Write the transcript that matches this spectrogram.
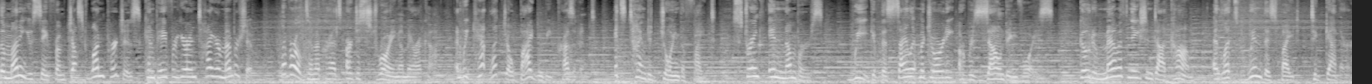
the money you save from just one purchase can pay for your entire membership. Liberal Democrats are destroying America, and we can't let Joe Biden be president. It's time to join the fight. Strength in numbers. We give the silent majority a resounding voice. Go to mammothnation.com and let's win this fight together.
